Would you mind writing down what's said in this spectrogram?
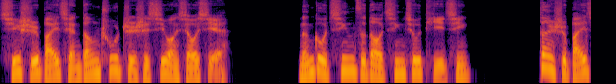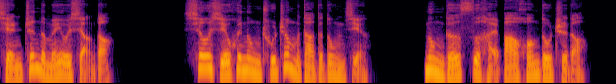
其实白浅当初只是希望萧协能够亲自到青丘提亲，但是白浅真的没有想到萧协会弄出这么大的动静，弄得四海八荒都知道。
